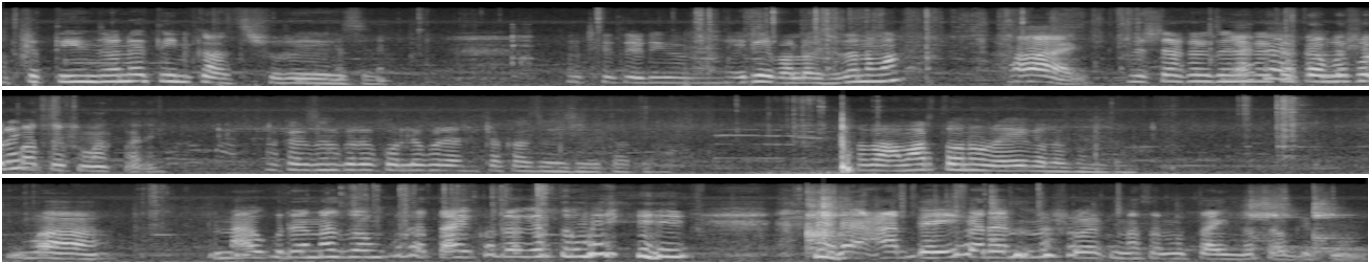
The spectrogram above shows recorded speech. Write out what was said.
আজকে তিনজনে তিন কাজ শুরু হয়ে গেছে। আজকে দেরি হবে না। এটাই ভালো হয়েছে জানো মা? হয়। এক একজন এক একটা করলে বসে কত সময় করে? এক একজন করে করলে পরে একটা কাজ হয়ে যাবে তাতে। তবে আমার তো অনু রয়ে গেল কিন্তু। বা নাও করে না জম করে তাই করে গে তুমি। আর দেই না তাই না তোকে তুমি।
